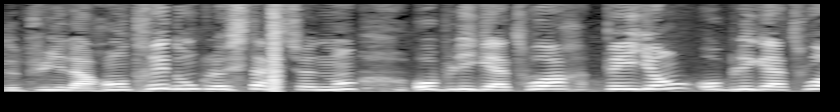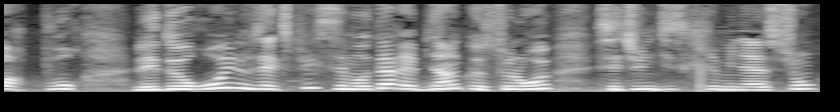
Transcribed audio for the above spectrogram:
depuis la rentrée, donc le stationnement obligatoire, payant, obligatoire pour les deux roues. Ils nous expliquent, ces motards, eh bien, que selon eux, c'est une discrimination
